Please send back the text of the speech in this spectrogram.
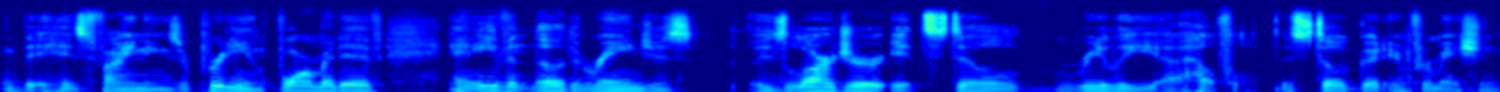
that his findings are pretty informative, and even though the range is is larger, it's still really uh, helpful. It's still good information.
